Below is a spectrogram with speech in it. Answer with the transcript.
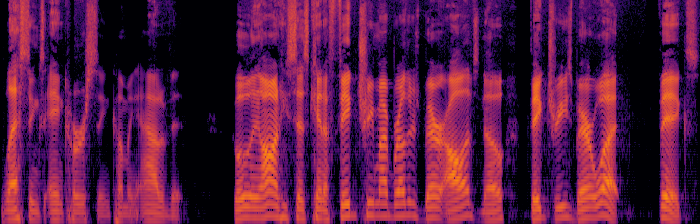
blessings and cursing coming out of it. Going on, he says, Can a fig tree, my brothers, bear olives? No. Fig trees bear what? Figs.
